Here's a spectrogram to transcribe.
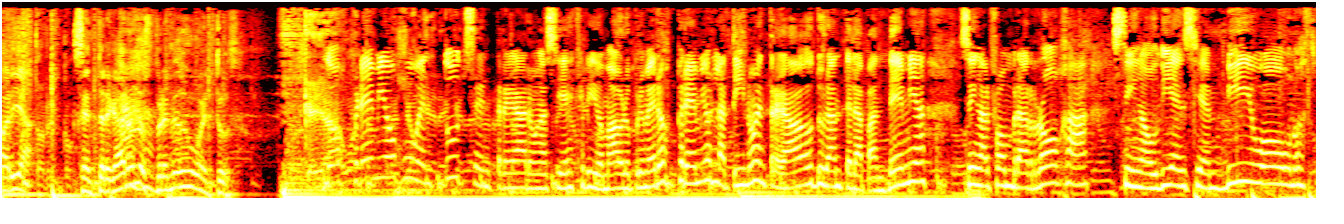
María, se entregaron los premios Juventud. Los premios Juventud se entregaron, así es, querido Mauro. Primeros premios latinos entregados durante la pandemia, sin alfombra roja, sin audiencia en vivo, unos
